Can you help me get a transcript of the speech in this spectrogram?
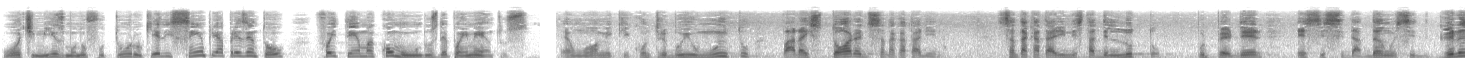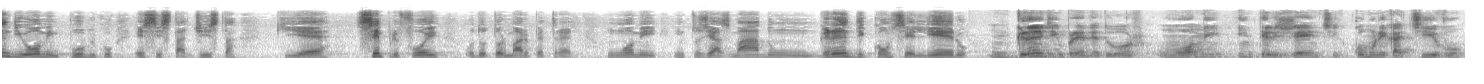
O otimismo no futuro que ele sempre apresentou foi tema comum dos depoimentos. É um homem que contribuiu muito para a história de Santa Catarina. Santa Catarina está de luto por perder esse cidadão, esse grande homem público, esse estadista que é, sempre foi o Dr. Mário Petrelli. Um homem entusiasmado, um grande conselheiro. Um grande empreendedor, um homem inteligente, comunicativo,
